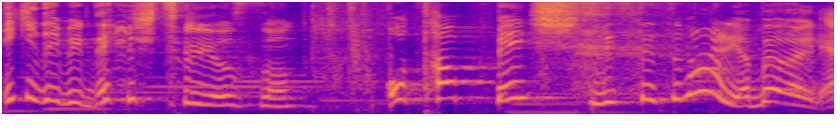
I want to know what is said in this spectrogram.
İkide bir değiştiriyorsun. O top 5 listesi var ya böyle.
